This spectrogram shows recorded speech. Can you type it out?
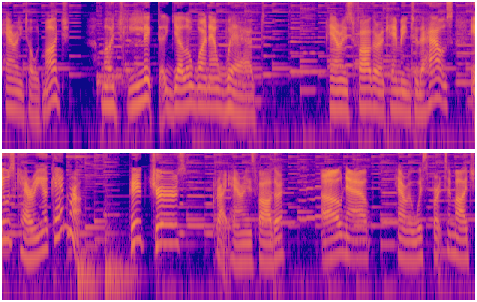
Henry told Mudge. Mudge licked a yellow one and wagged. Henry's father came into the house. He was carrying a camera. Pictures! cried Henry's father. Oh no, Henry whispered to Mudge.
